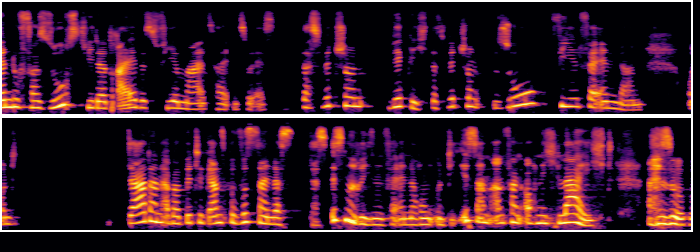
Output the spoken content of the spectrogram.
wenn du versuchst, wieder drei bis vier Mahlzeiten zu essen. Das wird schon wirklich, das wird schon so viel verändern. Und da dann aber bitte ganz bewusst sein, dass das ist eine Riesenveränderung und die ist am Anfang auch nicht leicht. Also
